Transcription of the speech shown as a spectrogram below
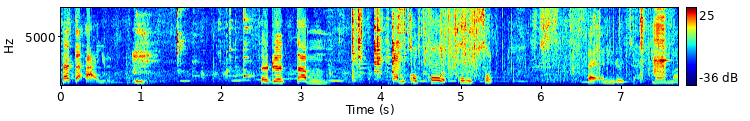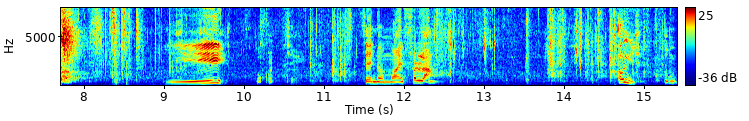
คะแต่อายอยู่สาวเดือนตำตำข้าวโพดกุ้งสด ใส่อันนี้ด้วยจ้ะมามานี่ตุ๊กแจ ใส่หน่อไม้ฝรั่ง เอ้ย ตุ้มเบ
